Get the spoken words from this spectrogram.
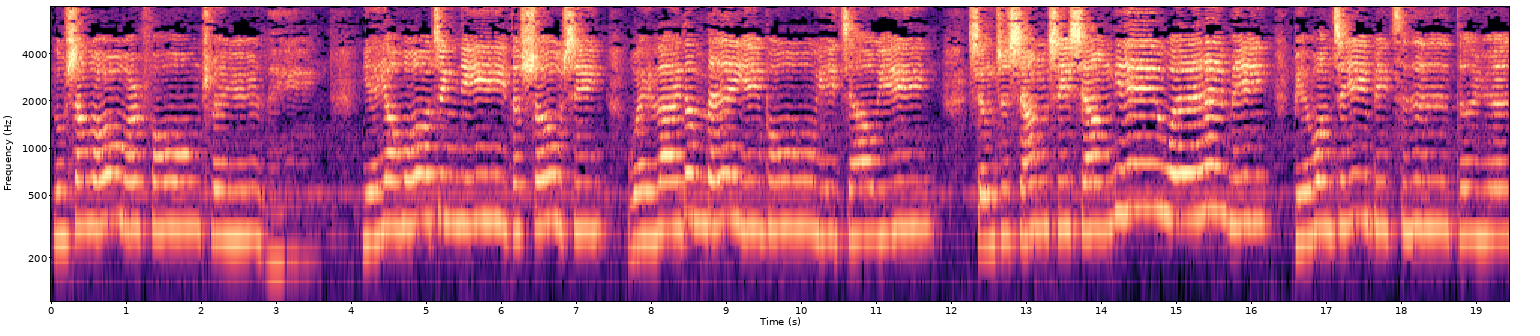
路上偶尔风吹雨淋，也要握紧你的手心。未来的每一步一脚印，相知相惜相依为命，别忘记彼此的约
